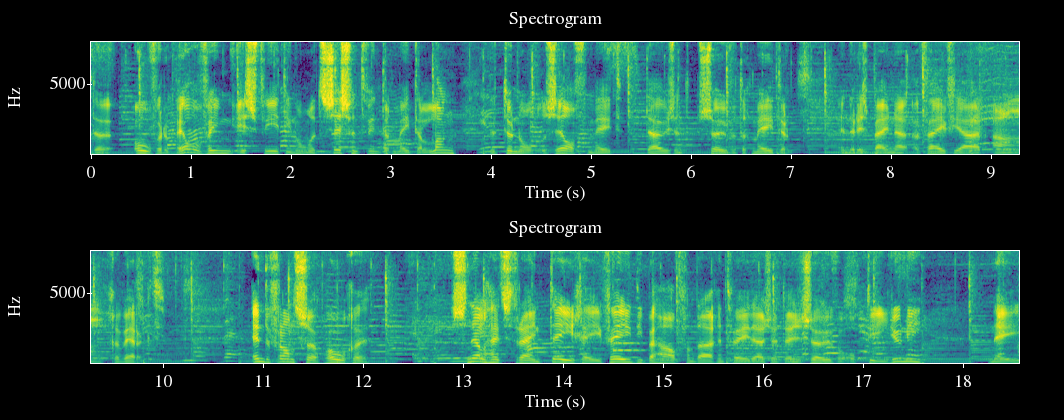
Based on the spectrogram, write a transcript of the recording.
De overwelving is 1426 meter lang. De tunnel zelf meet 1070 meter. En er is bijna vijf jaar aan gewerkt. En de Franse hoge snelheidstrein TGV die behaalt vandaag in 2007 op 10 juni. Nee,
